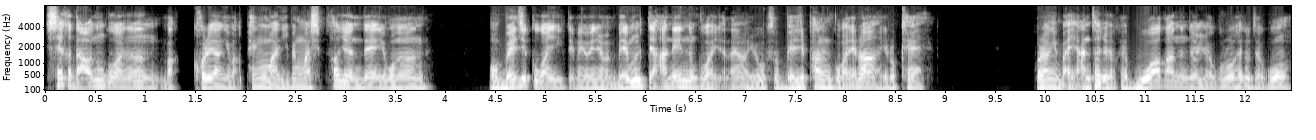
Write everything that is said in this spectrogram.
시세가 나오는 구간은 막 거래량이 막 100만, 200만씩 터지는데 이거는 어, 매집 구간이기 때문에 왜냐면 매물대 안에 있는 구간이잖아요. 여기서 매집하는 구간이라 이렇게 거래량이 많이 안 터져요. 그냥 모아가는 전략으로 해도 되고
